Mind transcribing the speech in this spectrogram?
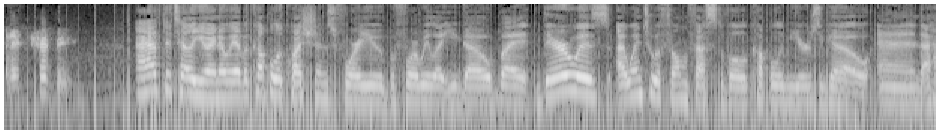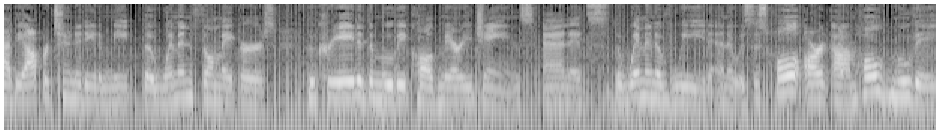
and it should be. I have to tell you, I know we have a couple of questions for you before we let you go, but there was, I went to a film festival a couple of years ago, and I had the opportunity to meet the women filmmakers who created the movie called Mary Jane's, and it's The Women of Weed, and it was this whole art, um, whole movie,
